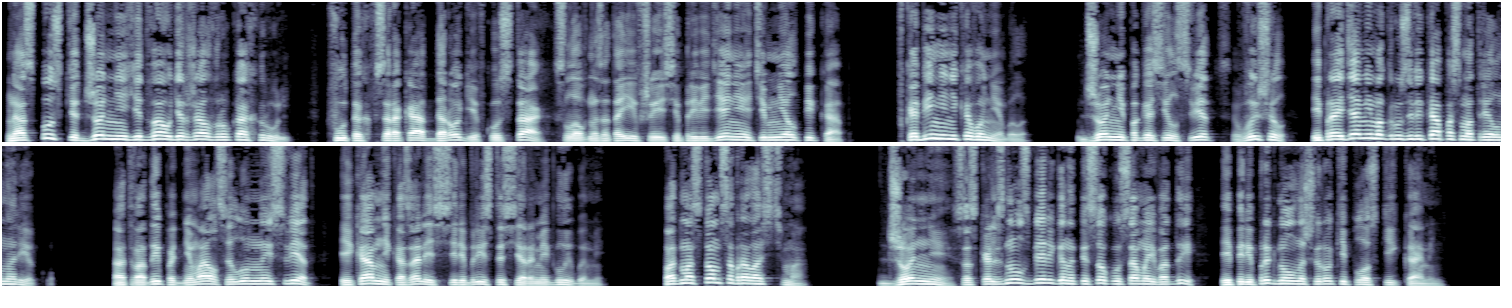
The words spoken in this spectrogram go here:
На спуске Джонни едва удержал в руках руль. В футах в сорока от дороги, в кустах, словно затаившееся привидение, темнел пикап. В кабине никого не было. Джонни погасил свет, вышел и, пройдя мимо грузовика, посмотрел на реку. От воды поднимался лунный свет, и камни казались серебристо-серыми глыбами. Под мостом собралась тьма. Джонни соскользнул с берега на песок у самой воды и перепрыгнул на широкий плоский камень.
